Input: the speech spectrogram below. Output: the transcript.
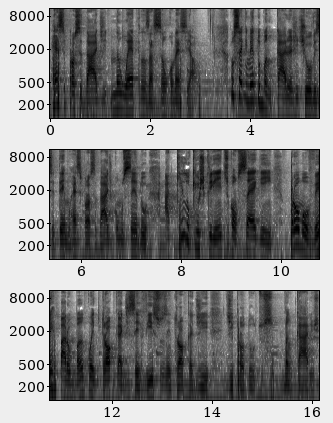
Reciprocidade não é transação comercial. No segmento bancário, a gente ouve esse termo reciprocidade como sendo aquilo que os clientes conseguem promover para o banco em troca de serviços, em troca de, de produtos bancários.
